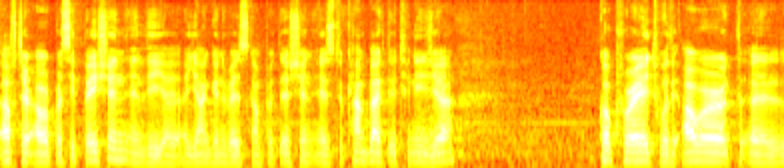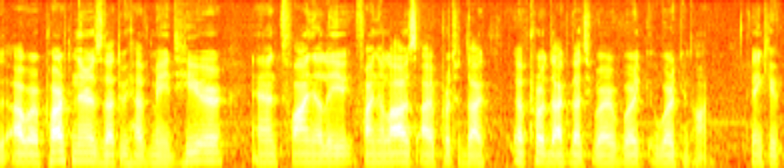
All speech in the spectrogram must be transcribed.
after our participation in the uh, Young Innovators competition is to come back to Tunisia, cooperate with our uh, our partners that we have made here, and finally finalize our product a product that we are work, working on. Thank you.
